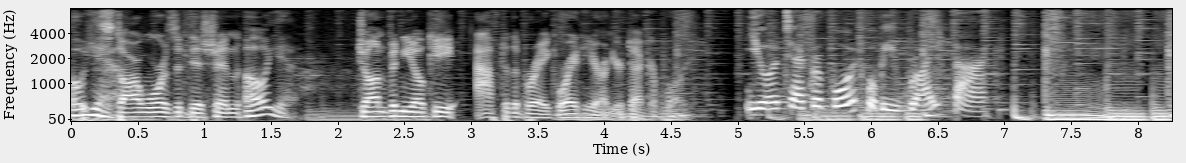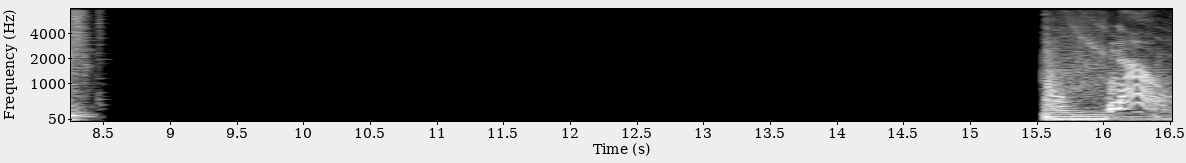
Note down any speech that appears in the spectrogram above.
Oh, yeah. Star Wars edition. Oh, yeah. John Vignocchi after the break, right here on your Tech Report. Your Tech Report will be right back. Now,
